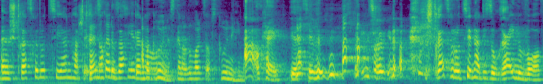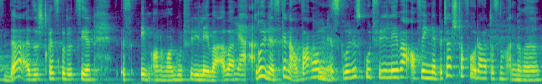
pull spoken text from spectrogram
Äh, äh, Stress reduzieren, hatte Stress ich noch reduzieren, gesagt. Genau. Aber grünes, genau, du wolltest aufs Grüne hinaus. Ah, okay. Jetzt hier schon wieder. Stress reduzieren hatte ich so reingeworfen. Ne? Also Stress reduzieren ist eben auch nochmal gut für die Leber. Aber ja. Grünes, genau. Warum grünes. ist Grünes gut für die Leber? Auch wegen der Bitterstoffe oder hat das noch andere?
